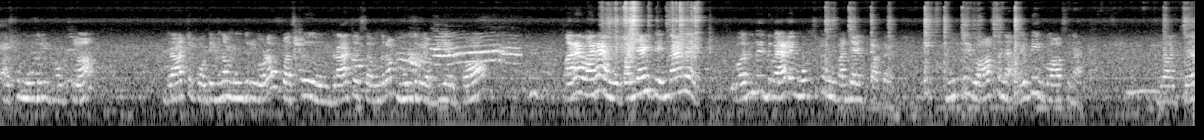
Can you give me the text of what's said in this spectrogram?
ஃபஸ்ட்டு முந்திரி போட்டுக்கலாம். திராட்சை போட்டிங்கன்னா முந்திரியோட ஃபஸ்ட்டு திராட்சை சவுந்தரம் முந்திரி அப்படியே இருக்கும். வரேன் வரேன் உங்கள் பஞ்சாயத்து என்னன்னு வந்து இந்த வேலையை முடிச்சுட்டு உங்கள் பஞ்சாயத்து பார்க்குறேன். முந்திரி வாசனை எப்படி இருக்கு வாசனை? திராட்சை.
